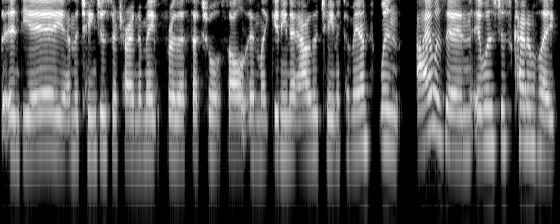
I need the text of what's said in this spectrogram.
the NDA and the changes they're trying to make for the sexual assault and like getting it out of the chain of command, when I was in, it was just kind of like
